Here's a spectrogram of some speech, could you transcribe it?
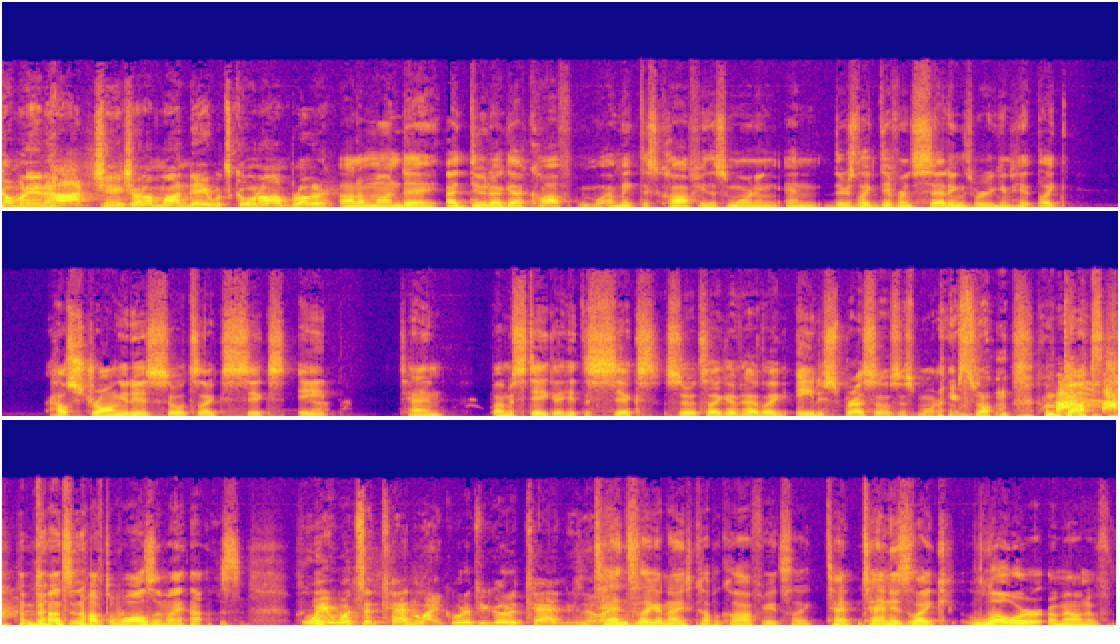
coming in hot, change on a Monday. What's going on, brother? On a Monday, I dude, I got coffee. I make this coffee this morning, and there's like different settings where you can hit like how strong it is. So it's like six, eight, ten. By mistake, I hit the six, so it's like I've had like eight espressos this morning. So I'm, I'm, bounce, I'm bouncing off the walls in my house. Wait, what's a 10 like? What if you go to 10? Is it like, Ten's like a nice cup of coffee. It's like 10, 10 is like lower amount of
